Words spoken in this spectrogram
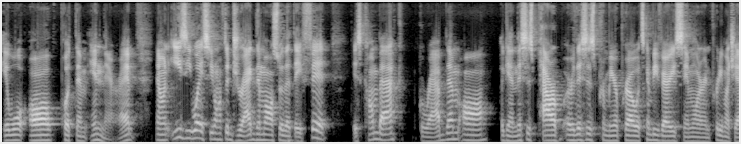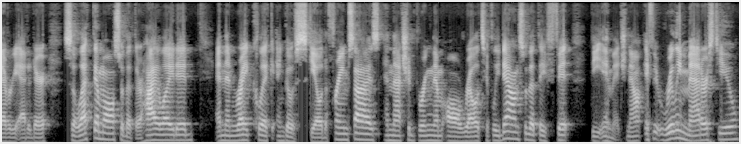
it will all put them in there, right? Now, an easy way so you don't have to drag them all so that they fit is come back, grab them all. Again, this is Power or this is Premiere Pro. It's going to be very similar in pretty much every editor. Select them all so that they're highlighted and then right click and go scale to frame size. And that should bring them all relatively down so that they fit the image. Now, if it really matters to you,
